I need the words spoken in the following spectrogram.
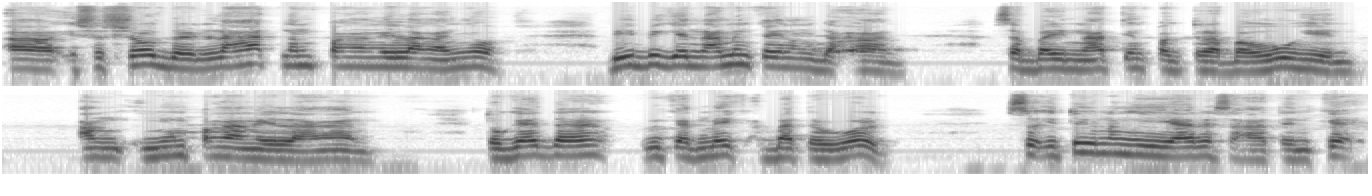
uh, isa-shoulder lahat ng pangangailangan nyo. Bibigyan namin kayo ng daan. Sabay natin pagtrabahuhin ang inyong pangangailangan. Together, we can make a better world. So ito yung nangyayari sa atin. Kaya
